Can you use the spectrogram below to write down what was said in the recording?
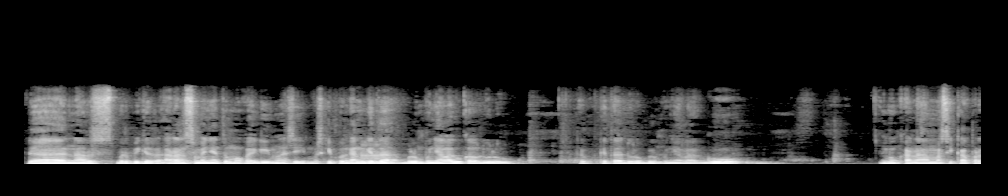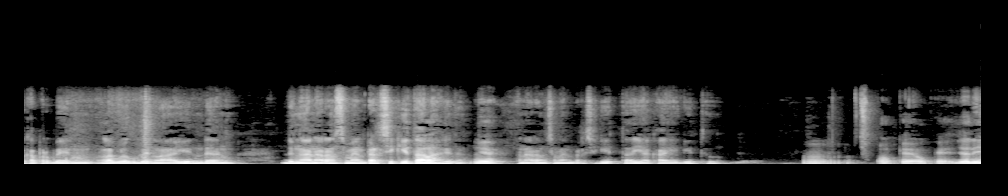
Dan harus berpikir aransemennya tuh mau kayak gimana sih. Meskipun kan kita belum punya lagu kalau dulu. Kita dulu belum punya lagu. Karena masih cover cover band lagu-lagu band lain dan dengan aransemen versi kita lah gitu. Iya. dengan aransemen versi kita ya kayak gitu Hmm, Oke oke. Jadi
